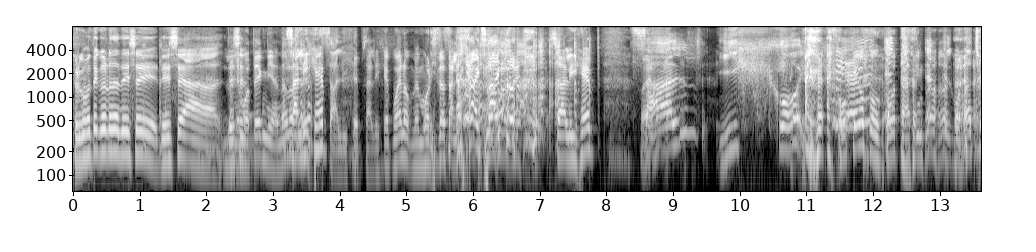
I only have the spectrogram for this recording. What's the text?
pero ¿cómo te acuerdas de ese... De esa, de la mnemotecnia, ¿no? Salijep. Salijep. Salijep. Bueno, memoriza salijep. Exacto. Salijep. Sal, hijo con G o con J, El borracho.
